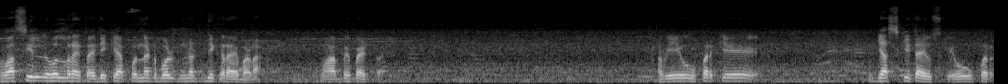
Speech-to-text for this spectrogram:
वहाँ सील होल रहता है देखिए आपको नट बोल्ट नट दिख रहा है बड़ा. वहाँ पे बैठता है. अब ये ऊपर के गैस किट है उसके, वो ऊपर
